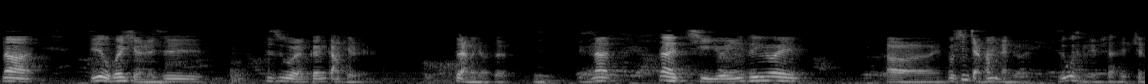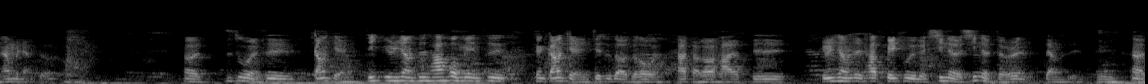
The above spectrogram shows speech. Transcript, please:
那其实我会选的是蜘蛛人跟钢铁人。这两个角色，嗯，那那起原因是因为，呃，我先讲他们两个，只是为什么选选他们两个？呃，蜘蛛人是钢铁人，有点像是他后面是跟钢铁人接触到之后，他找到他就是有点像是他背负一个新的新的责任这样子。嗯，那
